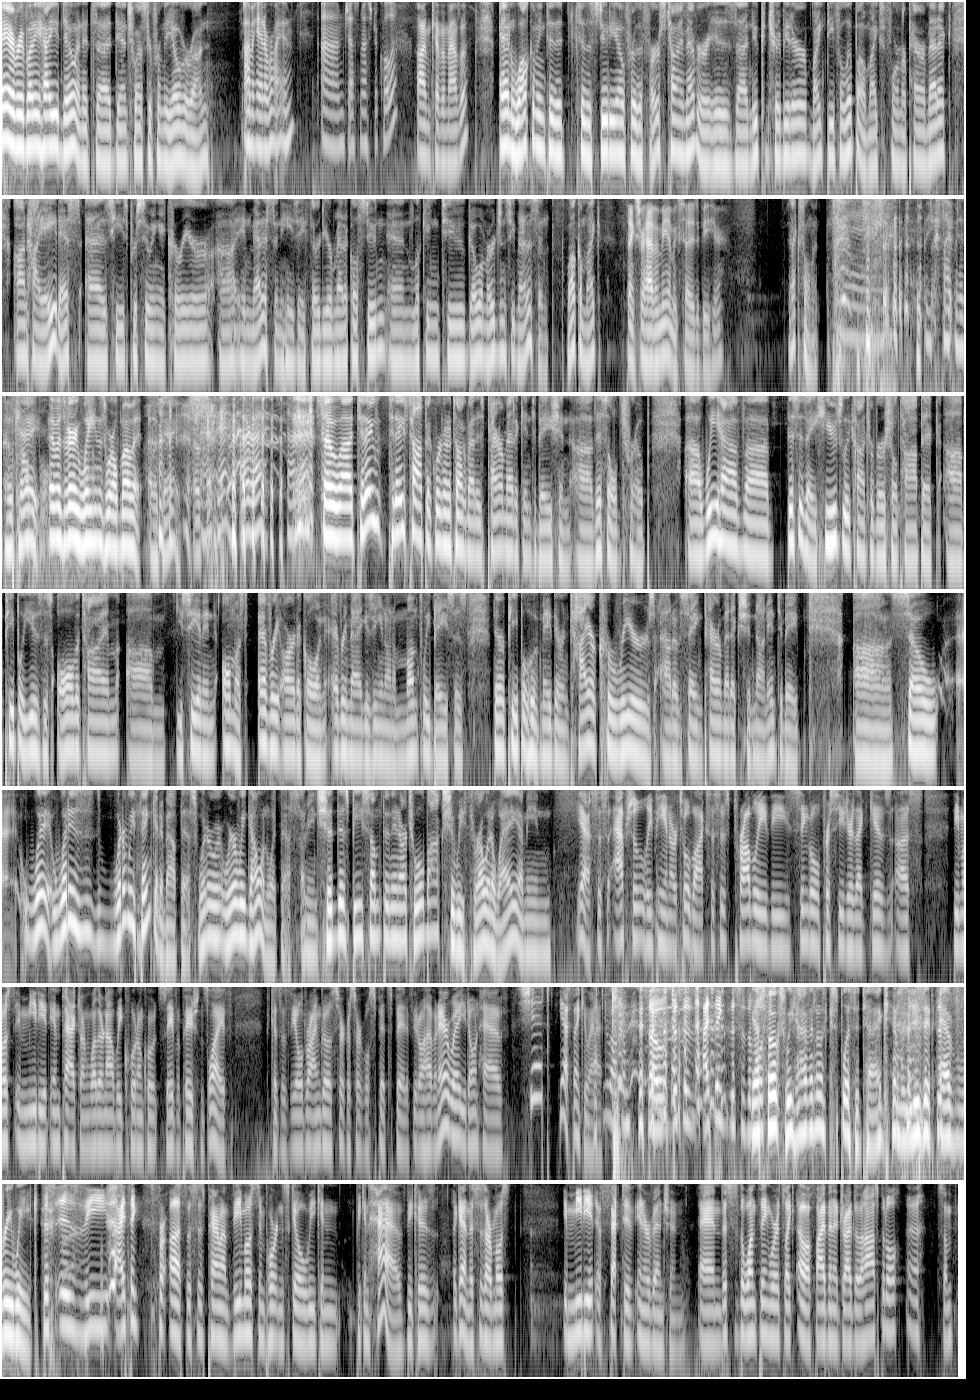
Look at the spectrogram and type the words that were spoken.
Hey everybody, how you doing? It's uh, Dan Schwester from the Overrun, I'm Anna Ryan. I'm Jess Mastrocola. I'm Kevin Mazza. and welcoming to the to the studio for the first time ever is uh, new contributor Mike DeFillippo. Mike's a former paramedic on hiatus as he's pursuing a career uh, in medicine. He's a third year medical student and looking to go emergency medicine. Welcome, Mike. Thanks for having me. I'm excited to be here. Excellent. The excitement is Okay, palpable. it was a very Wayne's World moment. Okay. okay. All right. All right. so uh, today today's topic we're going to talk about is paramedic intubation. Uh, this old trope. Uh, we have uh, this is a hugely controversial topic. Uh, people use this all the time. Um, you see it in almost every article in every magazine on a monthly basis. There are people who have made their entire careers out of saying paramedics should not intubate. Uh, so uh, what what is what are we thinking about this? What are where are we going with this? I mean, should this be something in our toolbox? Should we throw it away? I mean, Yes, this absolutely be in our toolbox. This is probably the single procedure that gives us the most immediate impact on whether or not we quote unquote save a patient's life. Because as the old rhyme goes, circle, circle, spit, spit. If you don't have an airway, you don't have. Shit. Yes, thank you, Anna. You're welcome. so this is, I think, this is the yes, most. folks, we have an explicit tag and we use it This- every week. This is the. I think for us, this is paramount. The most important skill we can we can have because again, this is our most immediate effective intervention. And this is the one thing where it's like, oh, a five minute drive to the hospital. Eh, some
